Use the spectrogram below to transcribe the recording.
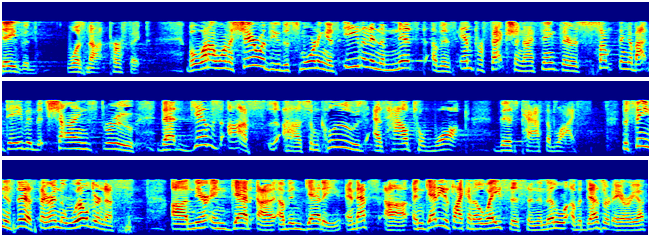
David was not perfect. But what I want to share with you this morning is even in the midst of his imperfection, I think there's something about David that shines through that gives us uh, some clues as how to walk this path of life. The scene is this. They're in the wilderness uh, near Engedi, uh, of Engedi, and that's uh, Engedi is like an oasis in the middle of a desert area.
